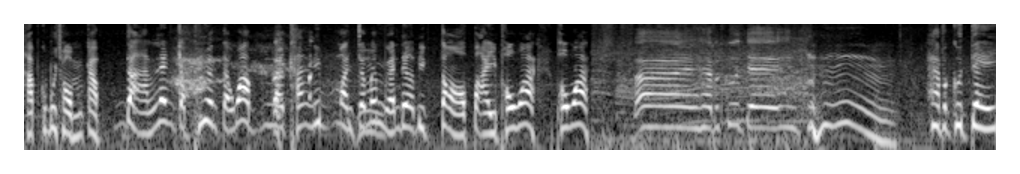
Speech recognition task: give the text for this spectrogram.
ครับ คุณผู้ชมกับด่านเล่นกับเพื่อน แต่ว่าในครั้งนี้มันจะไม่เหมือนเดิมอีกต่อไป เพราะว่าเพราะว่า Bye have a good day อื้อหือ Have a good day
